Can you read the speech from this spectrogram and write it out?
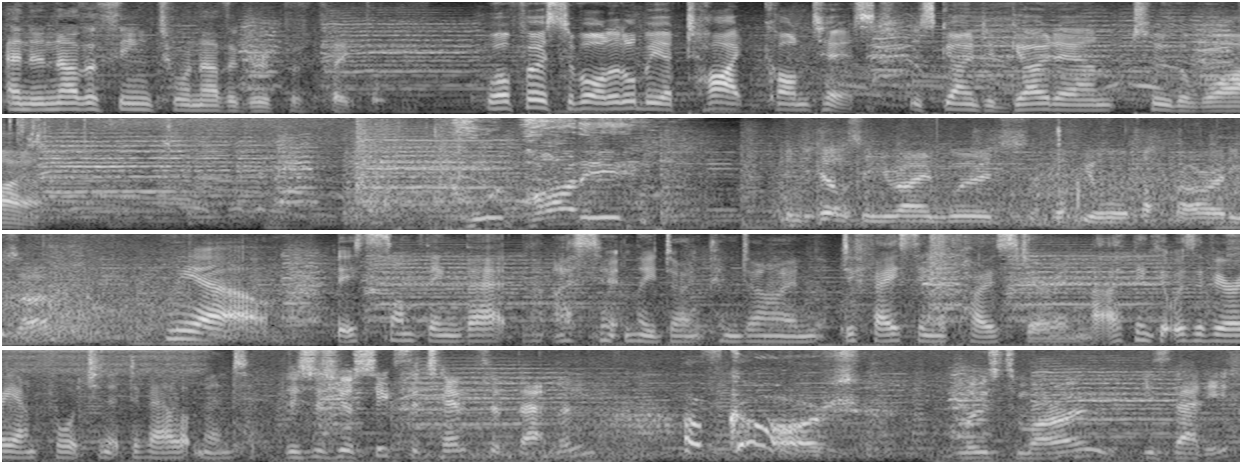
and another thing to another group of people. Well, first of all, it'll be a tight contest. It's going to go down to the wire. Cool party. Can you tell us in your own words what your top priorities are? Meow. It's something that I certainly don't condone, defacing a poster, and I think it was a very unfortunate development. This is your sixth attempt at Batman. Of course. Lose tomorrow, is that it?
